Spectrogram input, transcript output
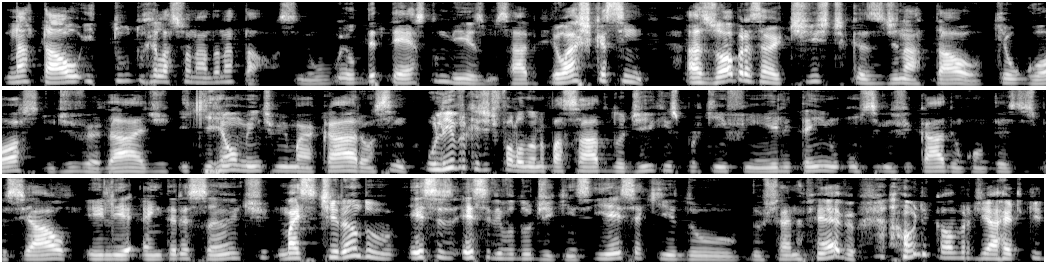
Natal e tudo relacionado a Natal. Assim, eu, eu, detesto mesmo, sabe? Eu acho que assim, as obras artísticas de Natal que eu gosto de verdade e que realmente me marcaram, assim, o livro que a gente falou no ano passado do Dickens, porque enfim, ele tem um significado e um contexto especial, ele é interessante, mas tirando esse, esse livro do Dickens e esse aqui do, do China Neville, a única obra de arte que,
